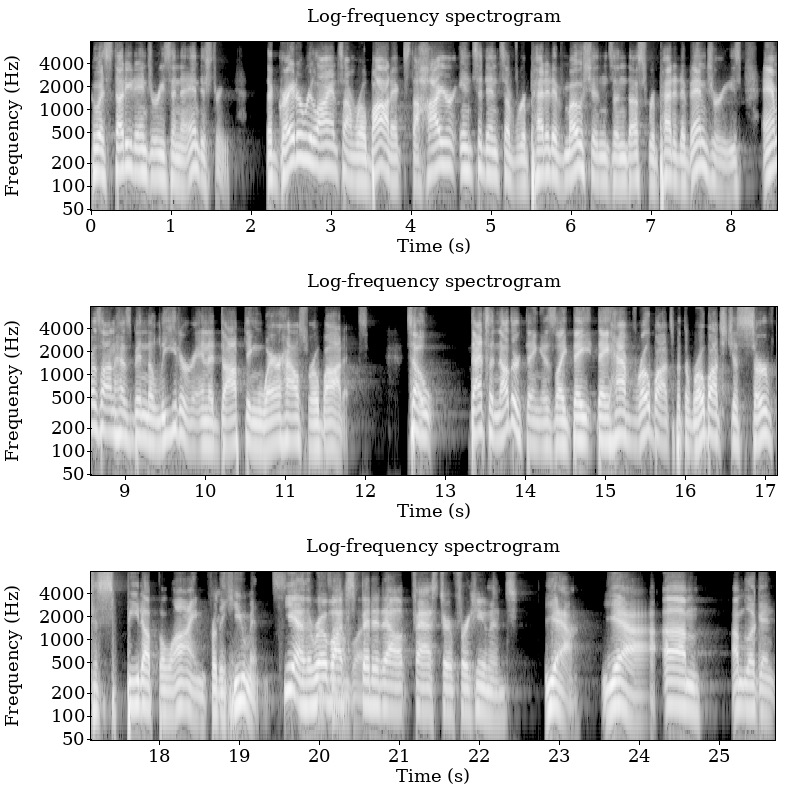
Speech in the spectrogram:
who has studied injuries in the industry. The greater reliance on robotics, the higher incidence of repetitive motions and thus repetitive injuries, Amazon has been the leader in adopting warehouse robotics. So that's another thing is like they they have robots, but the robots just serve to speed up the line for the humans. Yeah, the robots spit it out faster for humans. Yeah, yeah. Um, I'm looking.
